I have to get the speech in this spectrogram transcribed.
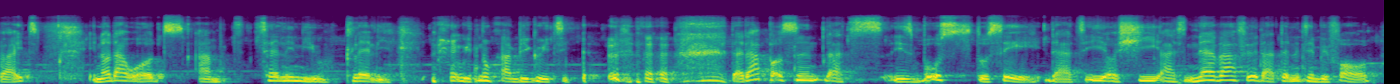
right? In other words, I'm telling you clearly with no ambiguity that that person that is boast to say that he or she has never failed at anything before,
